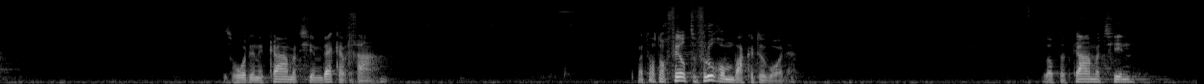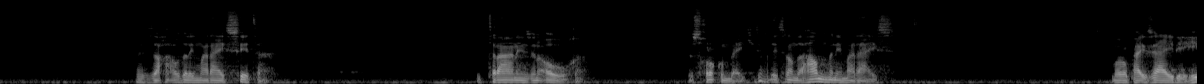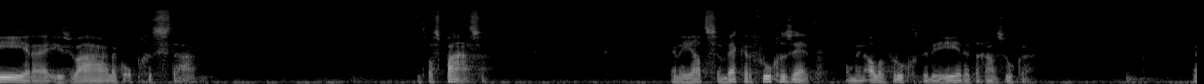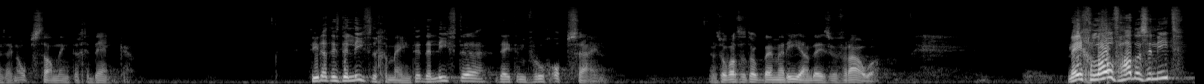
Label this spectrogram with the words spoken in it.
Ze hoort in een kamertje een wekker gaan. Maar het was nog veel te vroeg om wakker te worden. Loopt dat kamertje in en ze zag ouderling Marijs zitten. Een traan in zijn ogen. Ze schrok een beetje. Wat is er aan de hand, meneer Marijs? Waarop hij zei, de Heer hij is waarlijk opgestaan. Het was Pasen. En hij had zijn wekker vroeg gezet om in alle vroegte de Heer te gaan zoeken. En zijn opstanding te gedenken. Zie, dat is de liefde gemeente. De liefde deed hem vroeg op zijn. En zo was het ook bij Maria en deze vrouwen. Nee, geloof hadden ze niet.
